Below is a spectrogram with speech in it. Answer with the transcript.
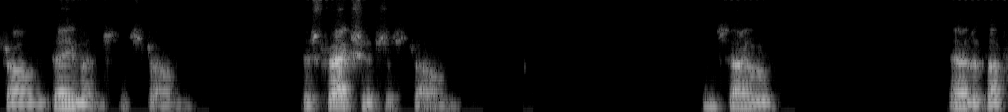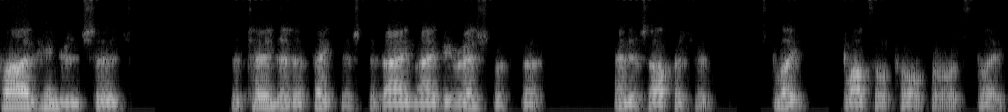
strong, demons are strong, distractions are strong. And so, out of the five hindrances, the two that affect us today may be restlessness and its opposite, sleep, sloth or torpor or sleep.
